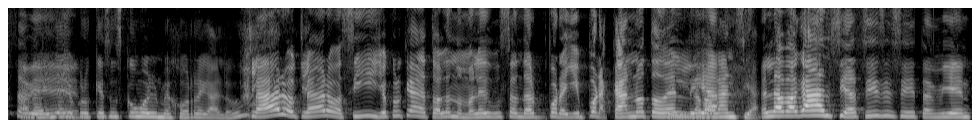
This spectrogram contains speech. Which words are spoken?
está para ella yo bien. creo que eso es como el mejor regalo. Claro, claro, sí. Yo creo que a todas las mamás les gusta andar por allí y por acá, ¿no? Todo el día. la vagancia. La vagancia, sí, sí, sí, también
